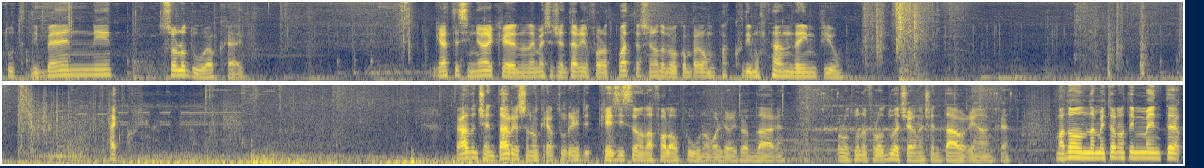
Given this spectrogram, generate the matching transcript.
Tutti di Benny. Solo due, ok. Grazie signore che non hai messo centauri in Fallout 4, se no dovevo comprare un pacco di mutande in più. Eccoli. Tra l'altro i centauri sono creature che esistono da Fallout 1, voglio ricordare. Fallout 1 e Fallout 2 c'erano i centauri anche. Madonna, mi è tornato in mente...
